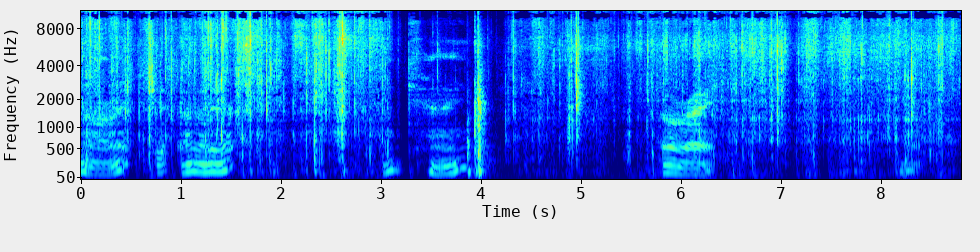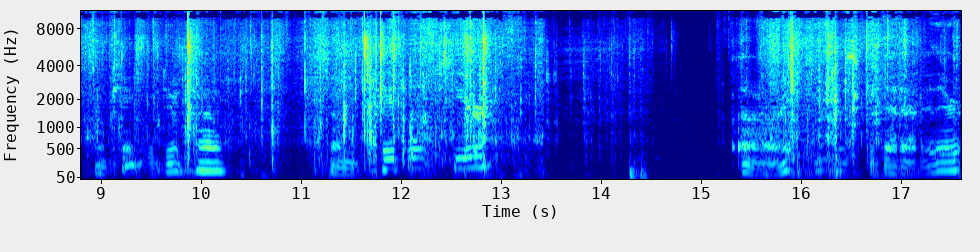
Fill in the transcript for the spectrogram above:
All right, get out of there. Okay. All right. Okay, we do have some paper here. All right let's get that out of there.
